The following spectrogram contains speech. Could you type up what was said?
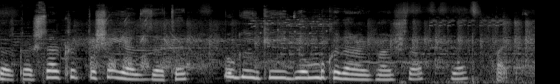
Evet arkadaşlar 45'e geldi zaten. Bugünkü videom bu kadar arkadaşlar. Ve bay bay.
